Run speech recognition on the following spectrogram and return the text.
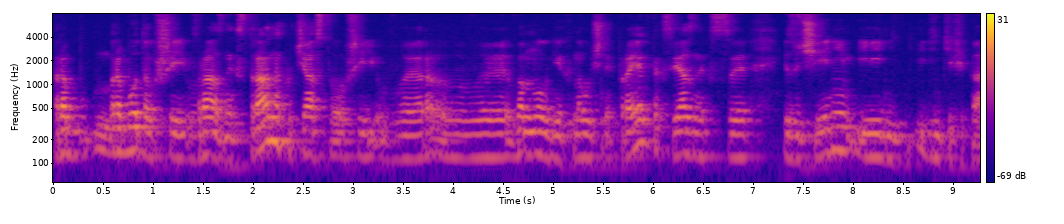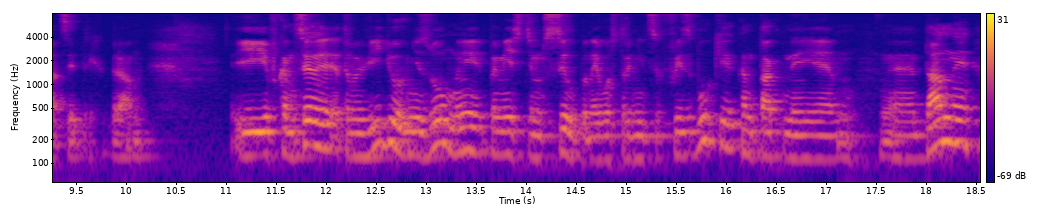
работавший в разных странах, участвовавший в, в, во многих научных проектах, связанных с изучением и идентификацией трихограммы. И в конце этого видео внизу мы поместим ссылку на его страницу в Фейсбуке, контактные э, данные.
